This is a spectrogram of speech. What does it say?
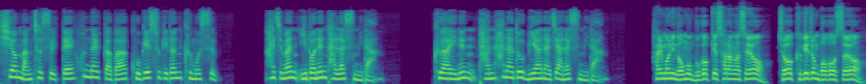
시험 망쳤을 때 혼날까봐 고개 숙이던 그 모습. 하지만 이번엔 달랐습니다. 그 아이는 단 하나도 미안하지 않았습니다. 할머니 너무 무겁게 사랑하세요. 저 그게 좀 버거웠어요.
